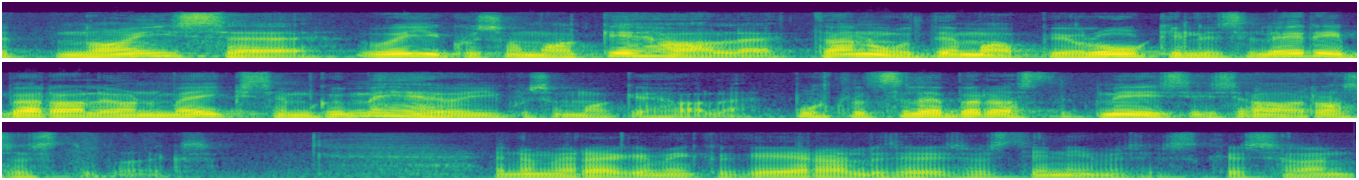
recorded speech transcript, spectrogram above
et naise õigus oma kehale tänu tema bioloogilisele eripärale on väiksem kui mehe õigus oma kehale, puhtalt sellepärast, et mees ei saa rasestuda, eks ei no me räägime ikkagi eraldiseisvast inimesest, kes on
